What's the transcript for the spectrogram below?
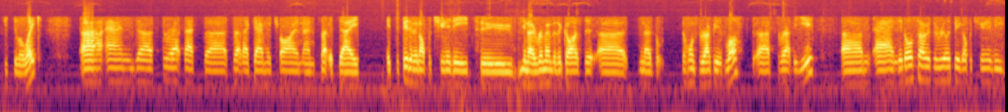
particular week. Uh, and uh, throughout that uh, throughout that game, we try and, and throughout the day, it's a bit of an opportunity to you know remember the guys that uh, you know the, the Hornsby Rugby has lost uh, throughout the year. Um, and it also is a really big opportunity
